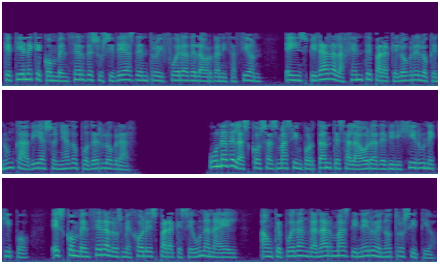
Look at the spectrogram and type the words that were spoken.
que tiene que convencer de sus ideas dentro y fuera de la organización, e inspirar a la gente para que logre lo que nunca había soñado poder lograr. Una de las cosas más importantes a la hora de dirigir un equipo es convencer a los mejores para que se unan a él, aunque puedan ganar más dinero en otro sitio.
